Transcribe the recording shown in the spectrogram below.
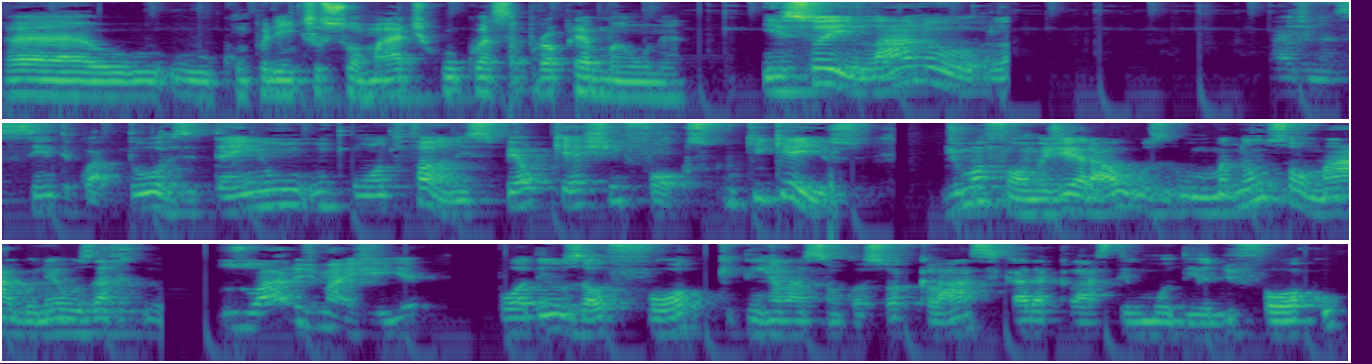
é, o, o, componente somático com essa própria mão, né? Isso aí, lá no lá na página 114 tem um, um ponto falando Spellcasting Focus. O que, que é isso? De uma forma geral, os, não só o mago, né, os, os usuários de magia podem usar o foco que tem relação com a sua classe, cada classe tem um modelo de foco,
